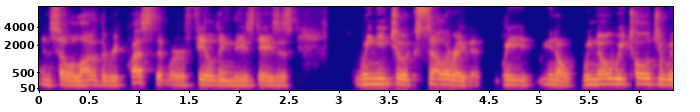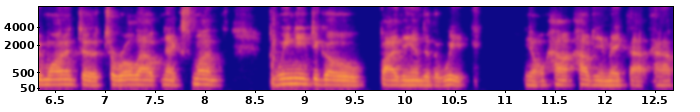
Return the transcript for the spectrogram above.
And so a lot of the requests that we're fielding these days is we need to accelerate it. We, you know, we know we told you we wanted to, to roll out next month. We need to go by the end of the week. You know, how, how do you make that happen?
